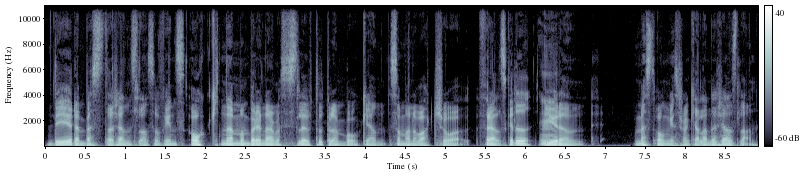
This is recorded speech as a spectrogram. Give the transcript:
Det är ju den bästa känslan som finns och när man börjar närma sig slutet på den boken som man har varit så förälskad i, det är ju Mm. den mest ångestframkallande känslan.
